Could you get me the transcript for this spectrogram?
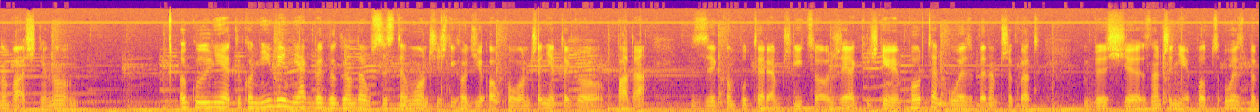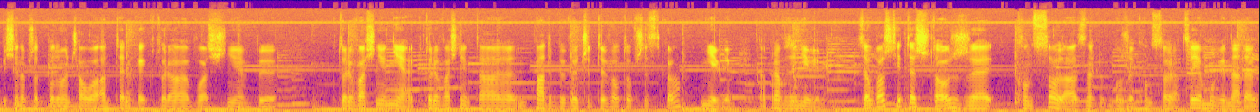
No właśnie, no ogólnie tylko nie wiem jakby wyglądał system łączy, jeśli chodzi o połączenie tego pada z komputerem, czyli co, że jakiś, nie wiem, portem USB na przykład by się, znaczy nie, pod USB by się na przykład podłączało antenkę, która właśnie by, który właśnie, nie, który właśnie ta pad by wyczytywał to wszystko? Nie wiem, naprawdę nie wiem. Zauważcie też to, że konsola, zna, boże konsola, co ja mówię nadal,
